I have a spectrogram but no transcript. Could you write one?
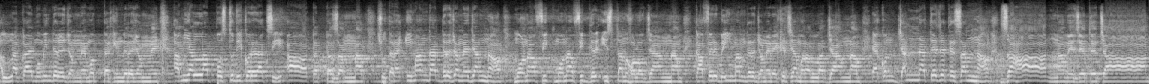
আল্লাহ কয় মুমিনদের জন্য, মোত্তাকিনদের জন্য। আমি আল্লাহ প্রস্তুতি করে রাখছি আট আটটা জান্নাত। সুতরাং ইমানদারদের জন্য জান্নাত, মোনাফিক, মোনাফিকদের স্থান হলো জাহান্নাম। কাফের, বেঈমানদের জন্য রেখেছে আমার আল্লাহ জাহান্নাম। এখন জান্নাতে যেতে চান না জাহান নামে যেতে চান।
